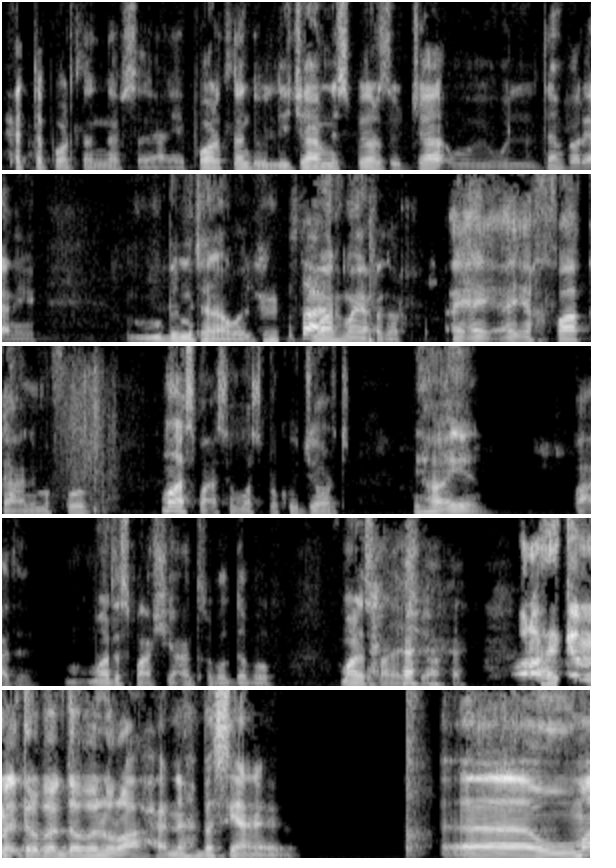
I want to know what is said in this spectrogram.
حتى بورتلاند نفسه يعني. بورتلاند واللي جاء من سبيرز وجاء والدنفر يعني بالمتناول. ما صح لهم أي عذر. اي اي أي أخفاق يعني المفروض ما أسمع اسم ويستبروك وجورج نهائيا بعدها ما أسمع شيء عن triple double ما أسمع أشياء. وراح يكمل triple double وراح نه بس يعني آه وما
